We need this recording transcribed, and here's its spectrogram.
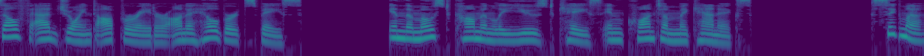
self-adjoint operator on a Hilbert space in the most commonly used case in quantum mechanics. Sigma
